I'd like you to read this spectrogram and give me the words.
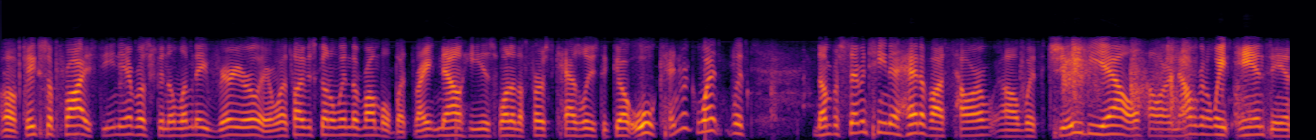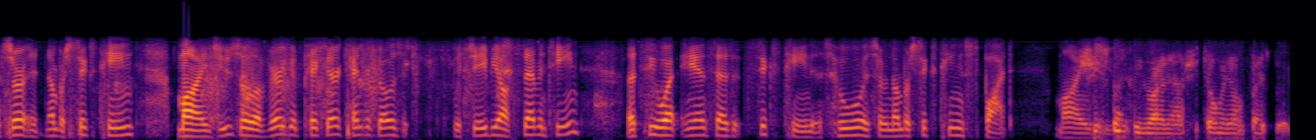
Oh, big surprise. Dean Ambrose been eliminated very early. Everyone thought he was going to win the Rumble, but right now he is one of the first casualties to go. Oh, Kendrick went with number 17 ahead of us, however, uh, with JBL. However, now we're going to wait Ann's answer at number 16, mind you. So a very good pick there. Kendrick goes with JBL at 17. Let's see what Ann says at 16. Is who is her number 16 spot? Mind She's you. thinking right now. She told me on Facebook.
